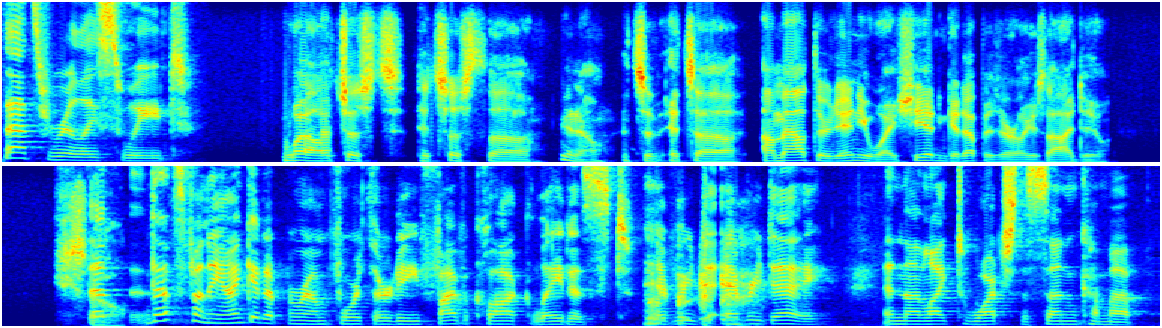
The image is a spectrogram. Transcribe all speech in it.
That's really sweet. Well, it's just it's just uh, you know, it's a it's a I'm out there anyway. She didn't get up as early as I do. So. That, that's funny. I get up around 4:30, 5 o'clock latest every day, every day, and I like to watch the sun come up.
